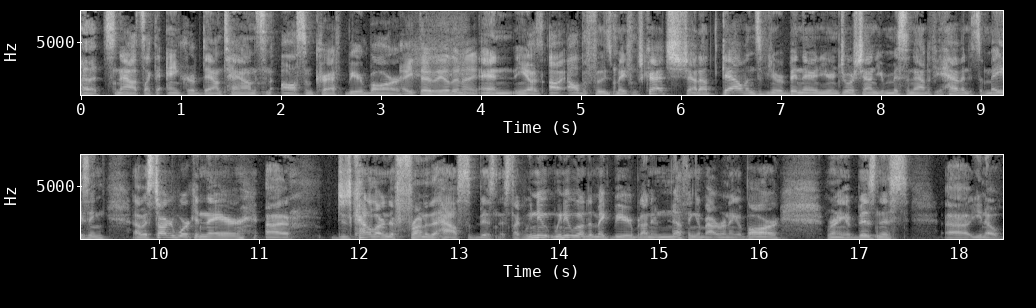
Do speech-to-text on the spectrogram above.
Uh, it's now it's like the anchor of downtown. It's an awesome craft beer bar. I ate there the other night. And you know, all, all the food's made from scratch. Shout out to Galvin's. If you've never been there and you're in Georgetown, you're missing out. If you haven't, it's amazing. Uh, I started working there. Uh, just kind of learned the front of the house of business. Like we knew we knew we wanted to make beer, but I knew nothing about running a bar, running a business. Uh, you know,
